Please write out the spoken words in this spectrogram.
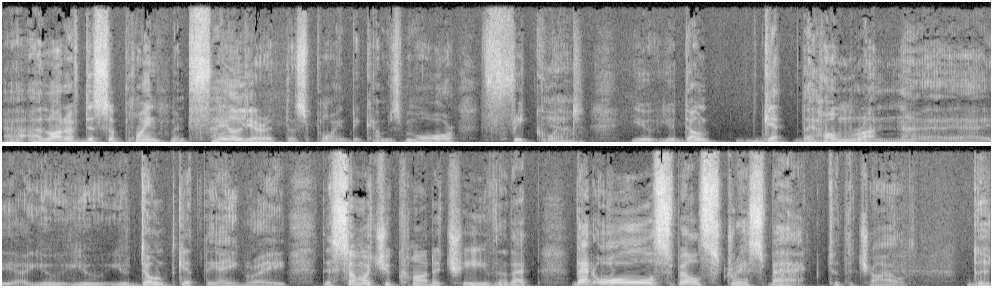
Uh, a lot of disappointment, failure at this point becomes more frequent. You you don't get the home run. Uh, you you you don't get the A grade. There's so much you can't achieve, and that that all spells stress back to the child. The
